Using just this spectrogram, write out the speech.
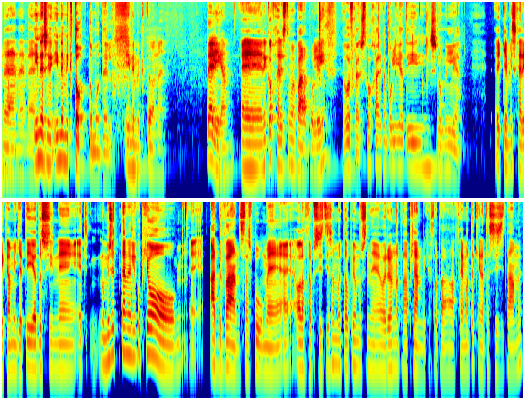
Ναι, ναι, ναι. Είναι, συ- είναι μεικτό το μοντέλο. Είναι μεικτό, ναι. Τέλεια. Ε, Νίκο, ευχαριστούμε πάρα πολύ. Εγώ ευχαριστώ. Χάρηκα πολύ για τη συνομιλία. Ε, και εμείς χαρήκαμε γιατί όντως είναι... Έτσι, νομίζω ότι ήταν λίγο πιο ε, advanced, ας πούμε, ε, όλα αυτά που συζητήσαμε, τα οποία όμως είναι ωραίο να τα πιάνουμε και αυτά τα θέματα και να τα συζητάμε.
